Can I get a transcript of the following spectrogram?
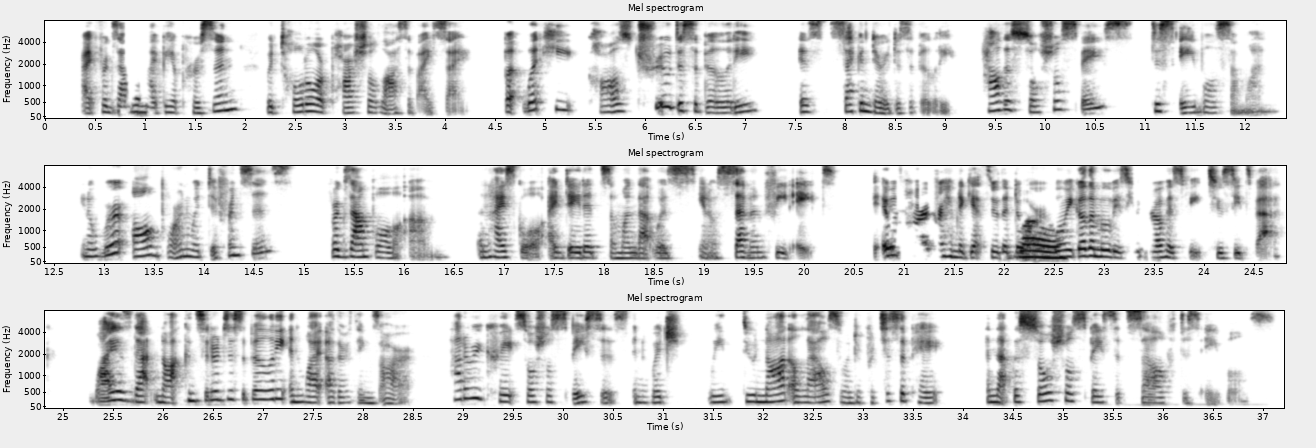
For example, might be a person with total or partial loss of eyesight. But what he calls true disability is secondary disability, how the social space disables someone. You know, we're all born with differences. For example, um, in high school, I dated someone that was, you know, seven feet eight. It was hard for him to get through the door. Whoa. When we go to the movies, he would throw his feet two seats back. Why is that not considered disability and why other things are? How do we create social spaces in which we do not allow someone to participate and that the social space itself disables?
